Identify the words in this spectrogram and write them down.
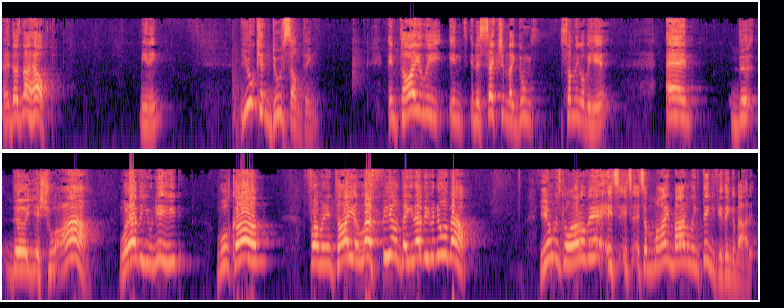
And it does not help. Meaning, you can do something entirely in, in a section like doing something over here, and the the Yeshua, whatever you need, will come from an entire left field that you never even knew about. You know what's going on over here? It's, it's, it's a mind-boggling thing if you think about it.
